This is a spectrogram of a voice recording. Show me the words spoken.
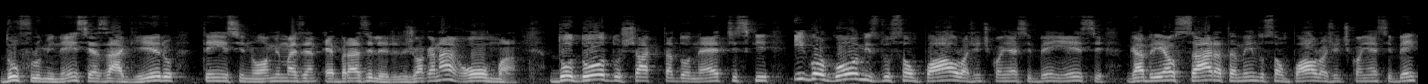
do Fluminense, é zagueiro, tem esse nome, mas é, é, brasileiro. Ele joga na Roma. Dodô do Shakhtar Donetsk, Igor Gomes do São Paulo, a gente conhece bem esse. Gabriel Sara também do São Paulo, a gente conhece bem.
